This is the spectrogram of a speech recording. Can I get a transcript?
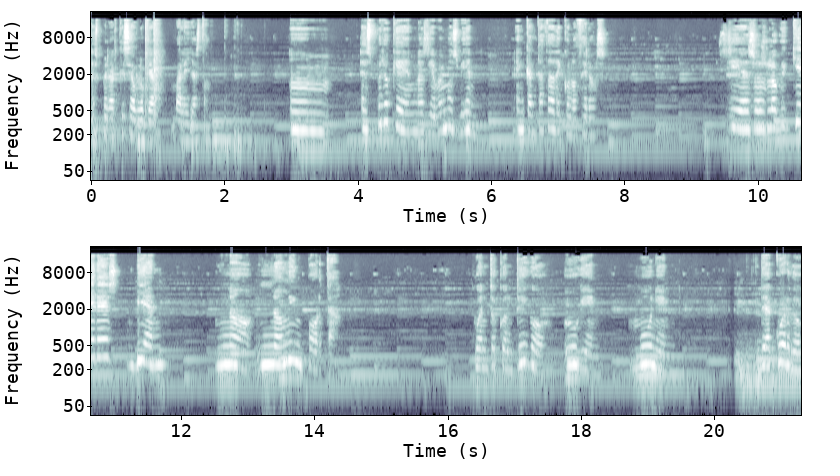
Esperar que se ha bloqueado. Vale, ya está. Um, espero que nos llevemos bien. Encantada de conoceros. Si eso es lo que quieres, bien. No, no me importa. Cuento contigo, Ugin, Munin. De acuerdo,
